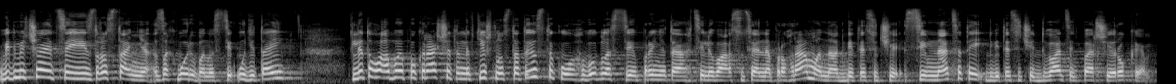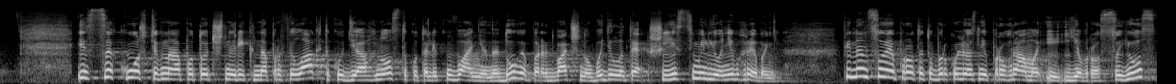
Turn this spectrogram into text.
Відмічається і зростання захворюваності у дітей. Для того, аби покращити невтішну статистику, в області прийнята цільова соціальна програма на 2017-2021 роки. Із цих коштів на поточний рік на профілактику, діагностику та лікування недуги передбачено виділити 6 мільйонів гривень. Фінансує протитуберкульозні програми і Євросоюз.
